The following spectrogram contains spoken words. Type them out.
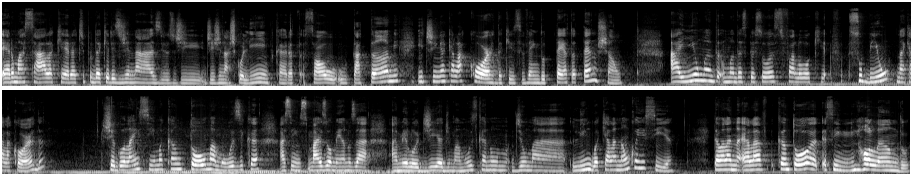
era uma sala que era tipo daqueles ginásios de, de ginástica olímpica, era só o, o, tatame e tinha aquela corda que vem do teto até no chão. Aí uma, uma das pessoas falou que subiu naquela corda, chegou lá em cima, cantou uma música, assim, mais ou menos a, a melodia de uma música num, de uma língua que ela não conhecia. Então ela, ela cantou assim, enrolando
